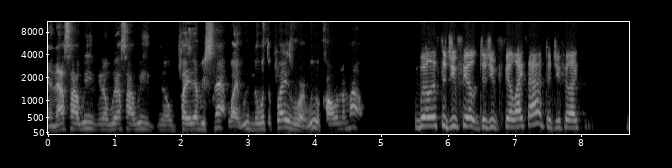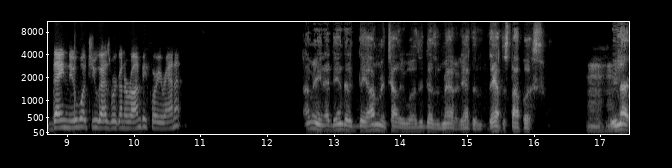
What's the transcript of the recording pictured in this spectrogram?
and that's how we, you know, that's how we, you know, played every snap. Like we knew what the plays were. We were calling them out. Willis, did you feel? Did you feel like that? Did you feel like they knew what you guys were going to run before you ran it? I mean, at the end of the day, our mentality was it doesn't matter. They have to they have to stop us. Mm-hmm. We're not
